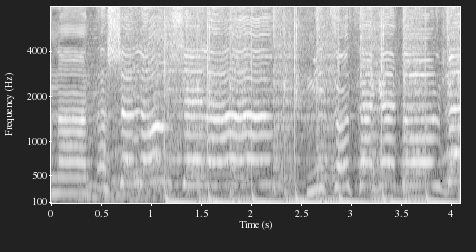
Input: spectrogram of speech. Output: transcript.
עונת השלום שלה ניצוץ הגדול ו...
